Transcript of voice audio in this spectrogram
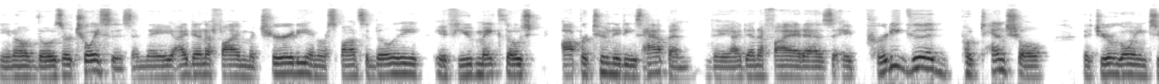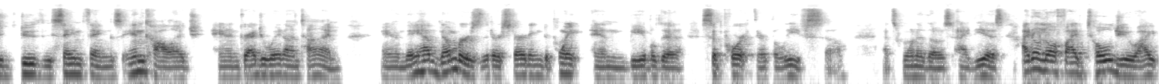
you know those are choices and they identify maturity and responsibility. If you make those opportunities happen they identify it as a pretty good potential that you're going to do the same things in college and graduate on time. And they have numbers that are starting to point and be able to support their beliefs so that's one of those ideas. I don't know if I've told you. I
